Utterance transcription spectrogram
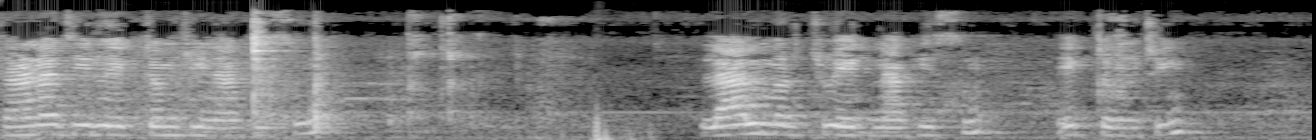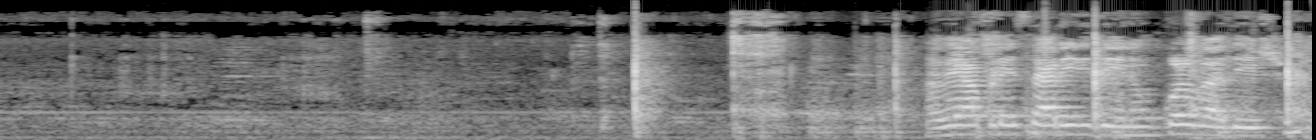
ધાણા જીરું એક ચમચી નાખીશું. લાલ મરચું એક નાખીશું, એક ચમચી. હવે આપણે સારી રીતે એને ઉકળવા દઈશું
